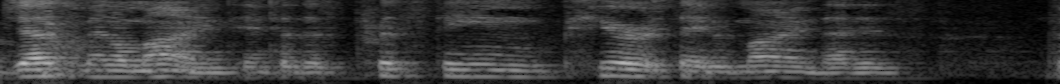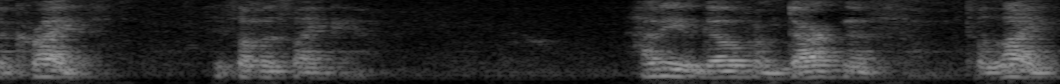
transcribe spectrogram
judgmental mind into this pristine, pure state of mind that is the Christ? It's almost like, how do you go from darkness to light?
